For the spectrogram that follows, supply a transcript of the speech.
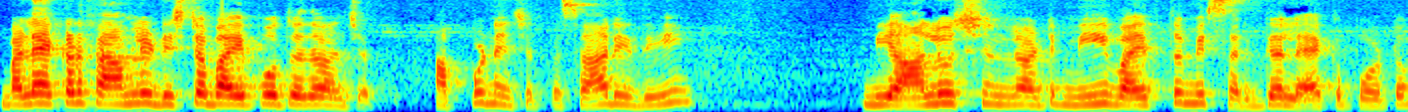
మళ్ళీ ఎక్కడ ఫ్యామిలీ డిస్టర్బ్ అయిపోతుందో అని చెప్పి. అప్పుడు నేను చెప్పాను సార్ ఇది మీ ఆలోచనలు అంటే మీ వైఫ్తో మీరు సరిగ్గా లేకపోవటం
